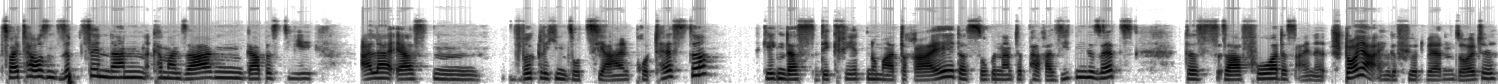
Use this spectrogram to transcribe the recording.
2017 dann kann man sagen, gab es die allerersten wirklichen sozialen Proteste gegen das Dekret Nummer drei, das sogenannte Parasitengesetz. Das sah vor, dass eine Steuer eingeführt werden sollte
